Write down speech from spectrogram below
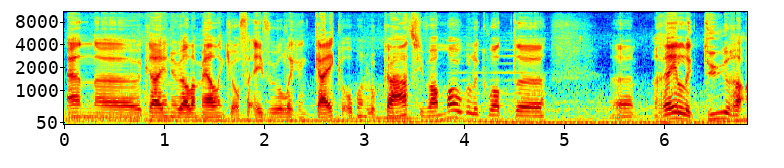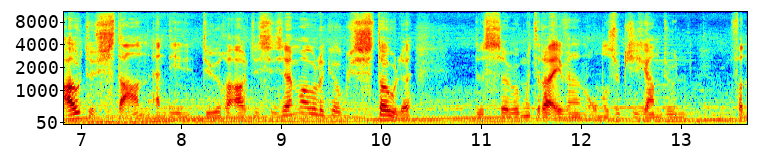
en eh, we krijgen nu wel een melding of we even willen gaan kijken op een locatie waar mogelijk wat eh, redelijk dure auto's staan. En die dure auto's die zijn mogelijk ook gestolen. Dus eh, we moeten daar even een onderzoekje gaan doen. Van,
